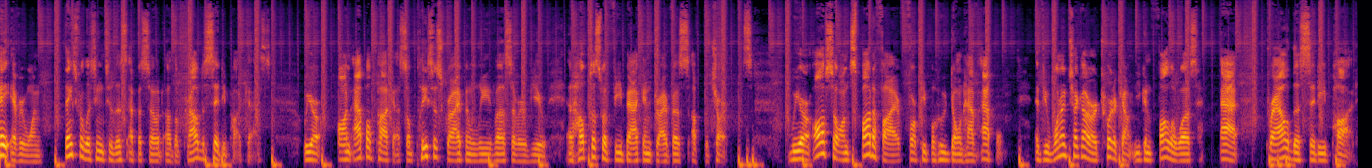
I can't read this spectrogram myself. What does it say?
Hey everyone. Thanks for listening to this episode of the Prowl the City podcast. We are on Apple Podcasts, so please subscribe and leave us a review. It helps us with feedback and drive us up the charts. We are also on Spotify for people who don't have Apple. If you want to check out our Twitter account, you can follow us at Prowl the City Pod.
